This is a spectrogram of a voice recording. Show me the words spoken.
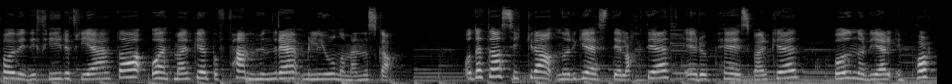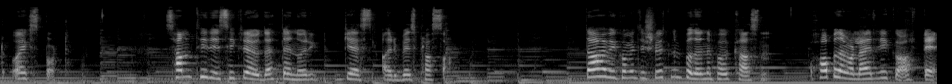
får vi de fire friheter og et marked på 500 millioner mennesker. Og dette sikrer Norges delaktighet i europeisk marked, både når det gjelder import og eksport. Samtidig sikrer jo dette Norges arbeidsplasser. Da har vi kommet til slutten på denne podkasten. Håper den var lærerik og artig.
